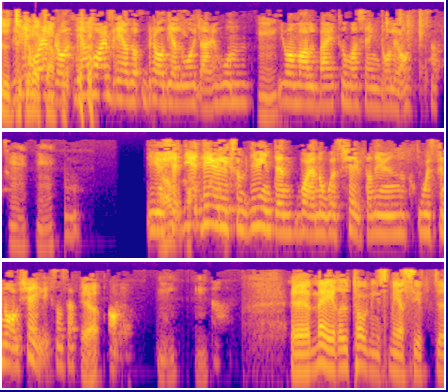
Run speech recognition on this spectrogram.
du tycker vi, har en bra, vi har en bred, bra dialog där. Hon, mm. Johan Wallberg, Thomas Engdahl och jag. Så att, mm, mm. mm. Det är ju, ja. tjej, det, är, det, är ju liksom, det är ju inte en, bara en OS-tjej utan det är ju en OS-finaltjej liksom så att, ja. ja. Mm, mm. Eh, mer uttagningsmässigt eh,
